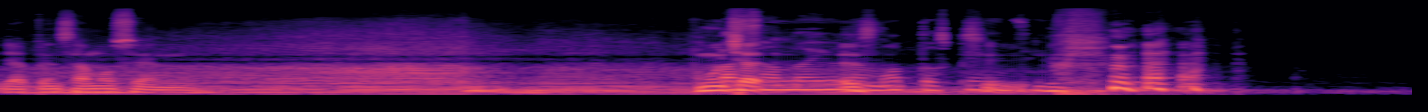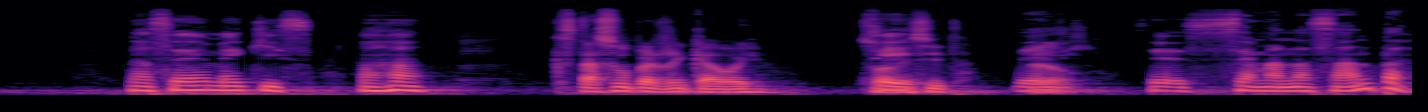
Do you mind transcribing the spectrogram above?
ya pensamos en... Mucha, pasando ahí una moto, La CMX, ajá. Está súper rica hoy, suavecita. pero... Es Semana Santa.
